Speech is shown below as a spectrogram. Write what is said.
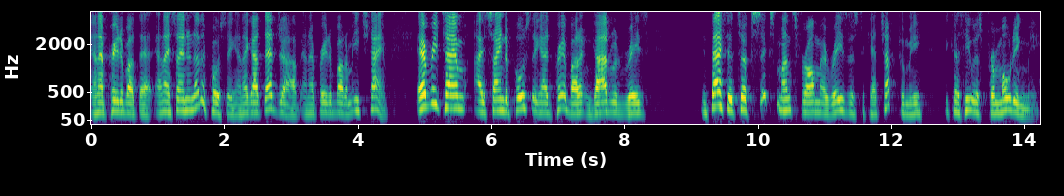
and I prayed about that. And I signed another posting, and I got that job, and I prayed about them each time. Every time I signed a posting, I'd pray about it, and God would raise. In fact, it took six months for all my raises to catch up to me because He was promoting me.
